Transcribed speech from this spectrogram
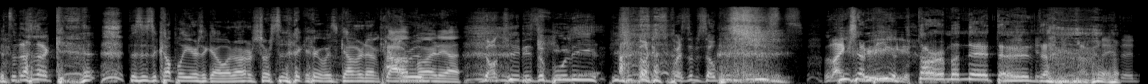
It's another. this is a couple years ago when Arnold Schwarzenegger was governor of Karen. California. Your kid is a bully. He should not express himself like he should me. be terminated. Terminated.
